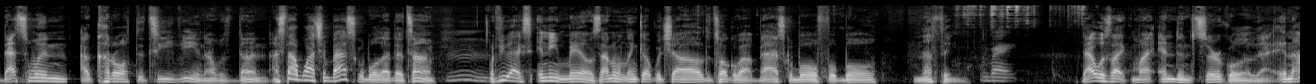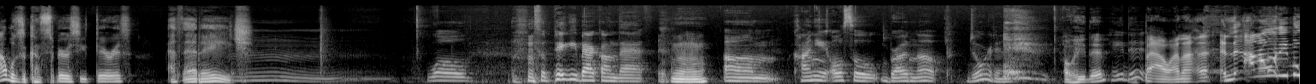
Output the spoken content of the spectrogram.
that's when I cut off the TV and I was done. I stopped watching basketball at that time. Mm. If you ask any males, I don't link up with y'all to talk about basketball, football, nothing. right That was like my ending circle of that. And I was a conspiracy theorist at that age. Well, to piggyback on that, Mm-hmm. um, Kanye also brought up Jordan. Oh, he did? He did. Bow. And I, and I don't even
